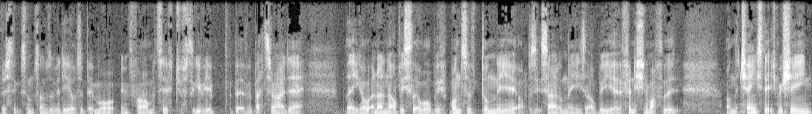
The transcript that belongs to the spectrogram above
I just think sometimes the video is a bit more informative just to give you a bit of a better idea. There you go, and then obviously I will be once I've done the opposite side on these, I'll be uh, finishing them off with, on the chain stitch machine,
